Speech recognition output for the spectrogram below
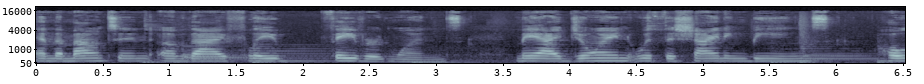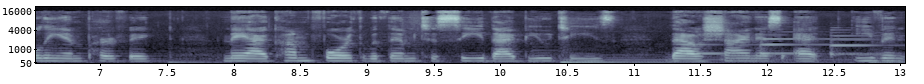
and the mountain of thy favored ones. May I join with the shining beings, holy and perfect. May I come forth with them to see thy beauties Thou shinest at even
